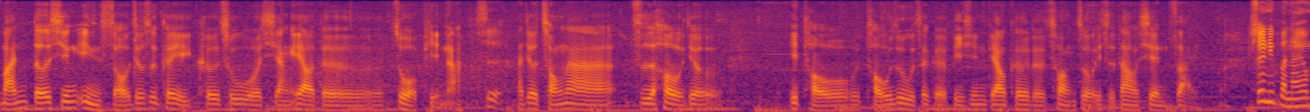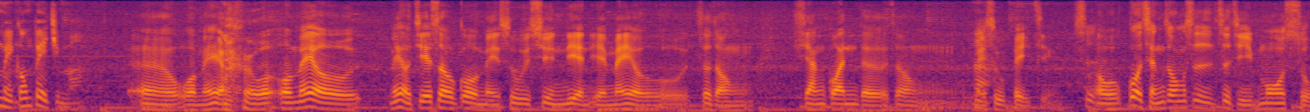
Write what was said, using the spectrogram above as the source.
蛮得心应手，就是可以刻出我想要的作品啊。是那就从那之后就一头投入这个笔芯雕刻的创作，一直到现在。所以你本来有美工背景吗？呃，我没有，我我没有没有接受过美术训练，也没有这种相关的这种美术背景。是哦，我过程中是自己摸索，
